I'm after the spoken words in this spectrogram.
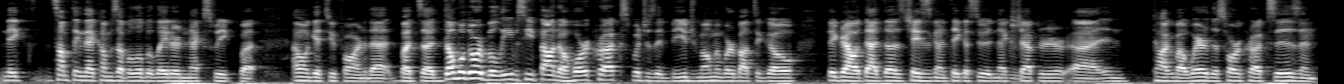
makes something that comes up a little bit later next week, but I won't get too far into that. But uh, Dumbledore believes he found a Horcrux, which is a huge moment. We're about to go figure out what that does. Chase is going to take us through the next chapter uh, and talk about where this Horcrux is and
